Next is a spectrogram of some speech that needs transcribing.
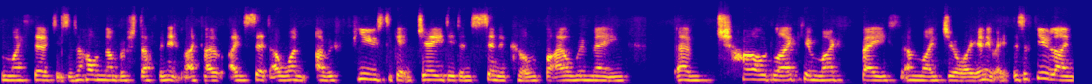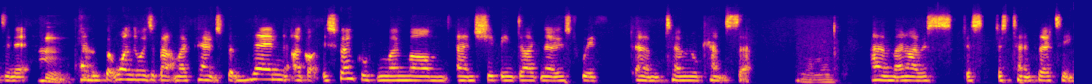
for my 30s, there's a whole number of stuff in it. Like I, I said, I want, I refuse to get jaded and cynical, but I'll remain um, childlike in my faith and my joy. Anyway, there's a few lines in it, hmm. um, but one was about my parents. But then I got this phone call from my mum, and she'd been diagnosed with um, terminal cancer. Oh, um, and I was just just turned 30.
